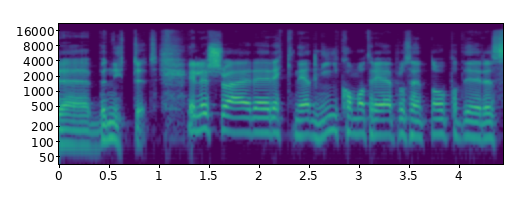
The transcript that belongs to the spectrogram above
eh, benyttet. Ellers så er REC ned 9,3% nå på deres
